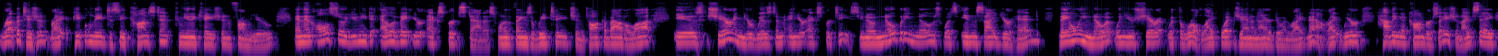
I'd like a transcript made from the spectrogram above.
repetition, right? People need to see constant communication from you. And then also, you need to elevate your expert status. One of the things that we teach and talk about a lot is sharing your wisdom and your expertise. You know, nobody knows what's inside your head, they only know it when you share it with the world, like what Jen and I are doing right now, right? We're having a conversation. I'd say,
